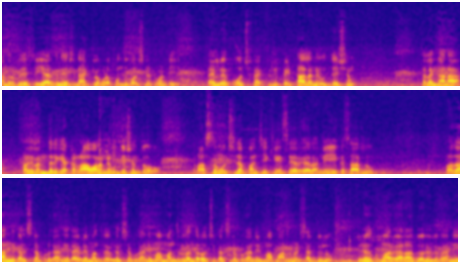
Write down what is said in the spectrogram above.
Andhra Pradesh reorganisation యాక్ట్లో కూడా పొందుపరిచినటువంటి రైల్వే కోచ్ ఫ్యాక్టరీని పెట్టాలనే ఉద్దేశం తెలంగాణ ప్రజలందరికీ అక్కడ రావాలనే ఉద్దేశంతో రాష్ట్రం వచ్చినప్పటి నుంచి కేసీఆర్ గారు అనేక సార్లు ప్రధాని కలిసినప్పుడు కానీ రైల్వే మంత్రులను కలిసినప్పుడు కానీ మా మంత్రులందరూ వచ్చి కలిసినప్పుడు కానీ మా పార్లమెంట్ సభ్యులు వినోద్ కుమార్ గారు ఆధ్వర్యంలో కానీ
